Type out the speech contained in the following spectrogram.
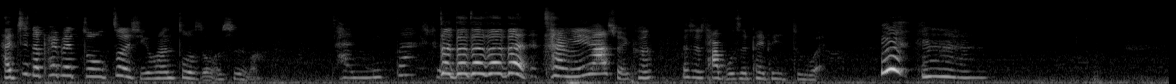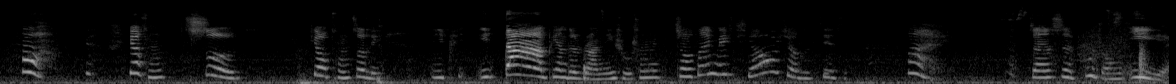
还记得佩佩猪最喜欢做什么事吗？踩泥巴水。对对对对对，踩泥巴水坑。但是它不是佩佩猪哎。嗯。哦，要从这。要从这里一片一大片的软泥土上面找到一枚小小的戒指，唉，真是不容易耶！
